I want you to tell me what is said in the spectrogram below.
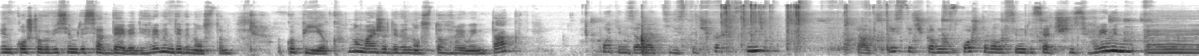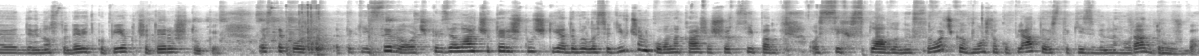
Він коштував 89 гривень 90 копійок. Ну, майже 90 гривень, так? Потім взяла тістечка. Так, тістечка в нас коштувала 76 гривень е, 99 копійок 4 штуки. Ось так от, такі сирочки взяла 4 штучки. Я дивилася дівчинку, вона каже, що типа, ось цих сплавлених сирочках можна купляти ось такі з Віноград дружба.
